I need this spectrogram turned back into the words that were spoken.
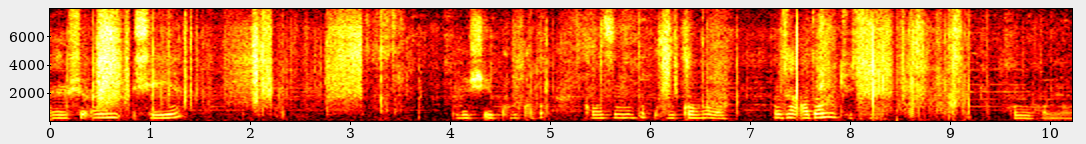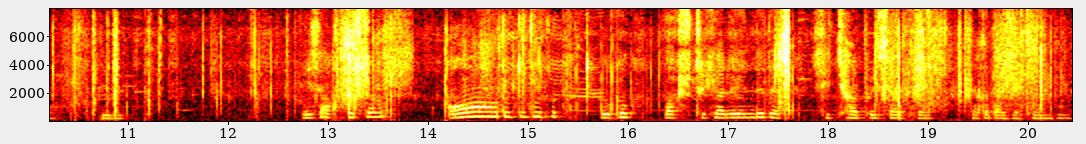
Yani şu ön şeyi. Ön şey kuru kafa. Kafasında da kuru kafa var. O yüzden adam mı kesiyor? Allah Allah. Deli. Neyse arkadaşlar. Aa dur dur dur. Yok yok. Bak şu tekerleğinde de şey çarpı işareti var. Ne kadar zekiyim diyeyim.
